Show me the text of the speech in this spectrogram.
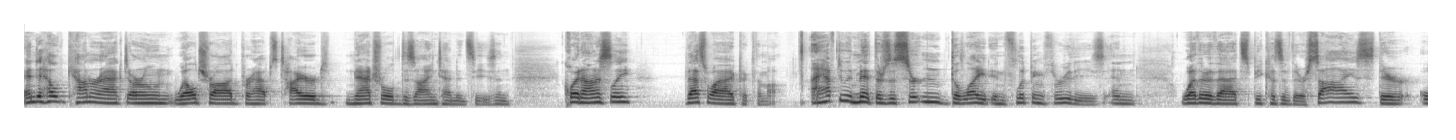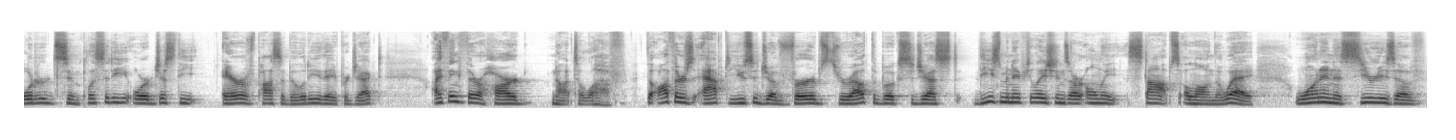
and to help counteract our own well trod, perhaps tired, natural design tendencies. And quite honestly, that's why I picked them up. I have to admit, there's a certain delight in flipping through these and whether that's because of their size, their ordered simplicity, or just the air of possibility they project, I think they're hard not to love. The author's apt usage of verbs throughout the book suggests these manipulations are only stops along the way, one in a series of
